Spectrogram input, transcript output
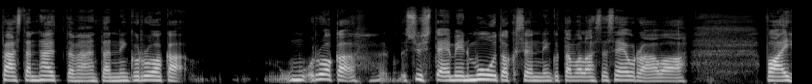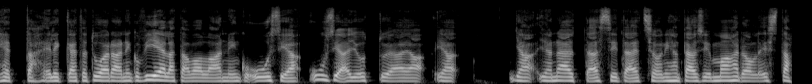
päästä näyttämään tämän niin kuin ruoka, ruokasysteemin muutoksen niin kuin tavallaan sitä seuraavaa vaihetta. Eli että tuodaan niin kuin vielä tavallaan niin kuin uusia, uusia juttuja ja, ja, ja, ja näyttää sitä, että se on ihan täysin mahdollista.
